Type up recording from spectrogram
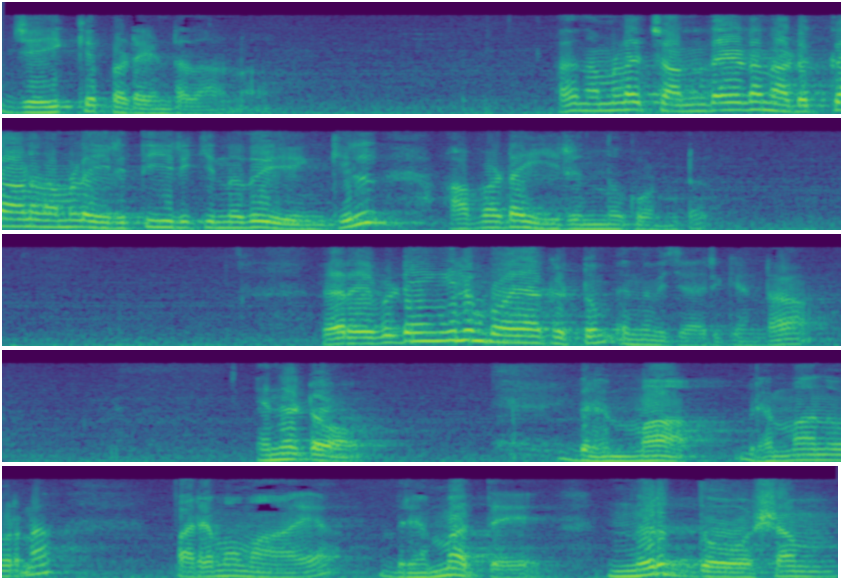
ജയിക്കപ്പെടേണ്ടതാണ്. അത് നമ്മളെ ചന്തയുടെ നടുക്കാണ് നമ്മൾ ഇരുത്തിയിരിക്കുന്നത് എങ്കിൽ അവിടെ ഇരുന്നു കൊണ്ട്. വേറെ എവിടെയെങ്കിലും പോയാൽ കിട്ടും എന്ന് വിചാരിക്കേണ്ട. എന്നിട്ടോ? ബ്രഹ്മ. ബ്രഹ്മ എന്ന് പറഞ്ഞാൽ പരമമായ ബ്രഹ്മത്തെ നിർദോഷം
